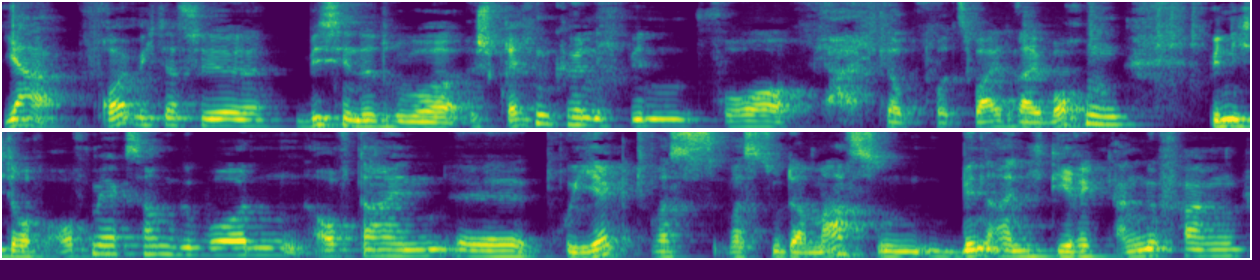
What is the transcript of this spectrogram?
Ja, freut mich, dass wir ein bisschen darüber sprechen können. Ich bin vor, ja, ich glaube vor zwei, drei Wochen bin ich darauf aufmerksam geworden auf dein äh, Projekt, was was du da machst und bin eigentlich direkt angefangen,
